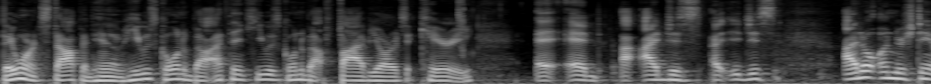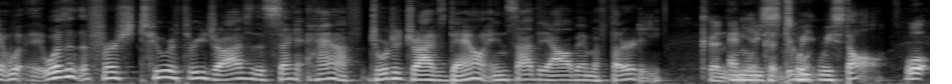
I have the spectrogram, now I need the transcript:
they weren't stopping him. He was going about, I think he was going about five yards at carry, and I just, it just. I don't understand. It wasn't the first two or three drives of the second half. Georgia drives down inside the Alabama 30. Couldn't- and yeah, we, couldn't st- we, score. we stall. Well-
